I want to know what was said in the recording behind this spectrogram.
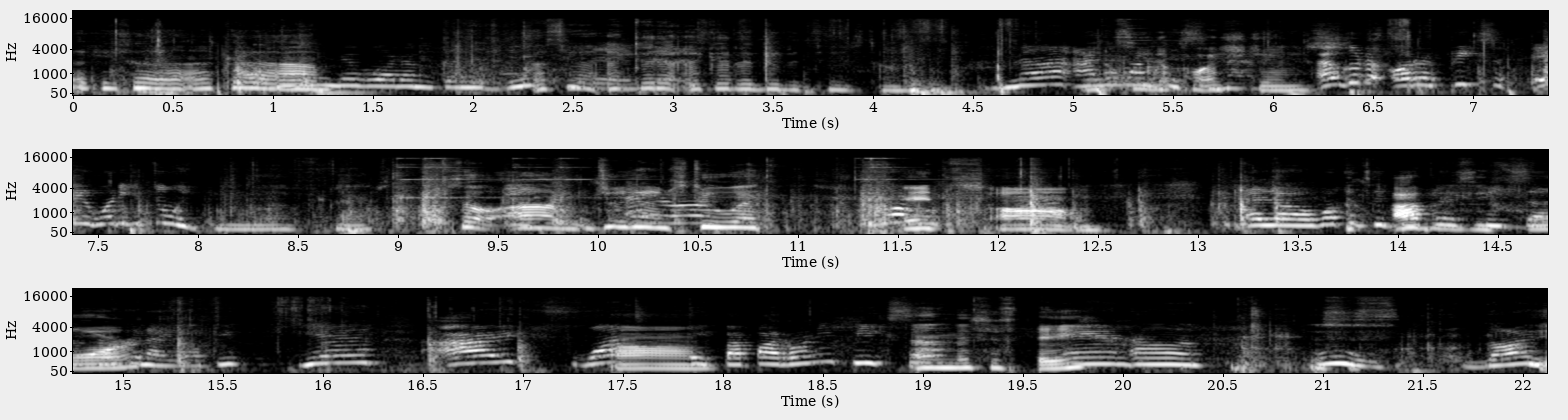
Okay, so I I gotta, um, wonder what I'm gonna do I, today. I gotta, I gotta do the test. Um, Nah, I don't see want the questions. I'm gonna order pizza. Hey, what are you doing? Okay. So, um, two times two, it, it's, um, Hello, welcome to Papa's Pizza. four. How can I help you? Yeah, I want Um, a pepperoni pizza and this is eight. and um, This ooh, is, large,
